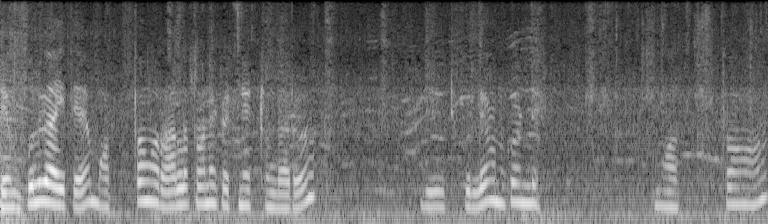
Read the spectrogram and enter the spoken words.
టెంపుల్గా అయితే మొత్తం రాళ్ళతోనే కట్టినట్టున్నారు. బ్యూటిఫుల్లే అనుకోండి. మొత్తం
